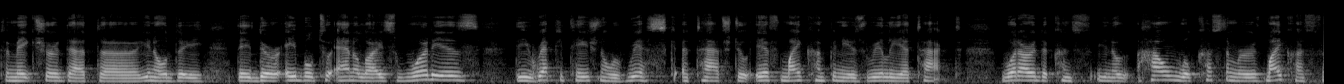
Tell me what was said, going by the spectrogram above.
to make sure that, uh, you know, they, they, they're able to analyze what is the reputational risk attached to if my company is really attacked. What are the, you know, how will customers, my cus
